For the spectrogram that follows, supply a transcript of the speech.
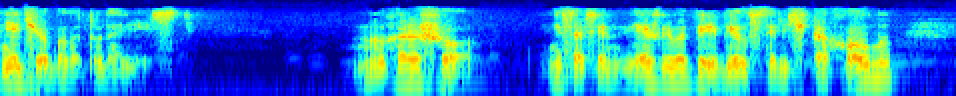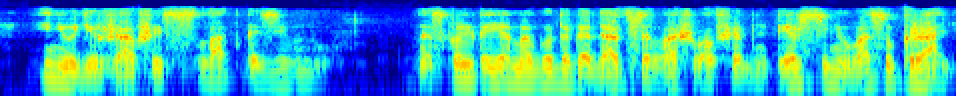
нечего было туда лезть. Ну, хорошо, не совсем вежливо перебил старичка Холмов и, не удержавшись, сладко зевнул. Насколько я могу догадаться, ваш волшебный перстень у вас украли.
